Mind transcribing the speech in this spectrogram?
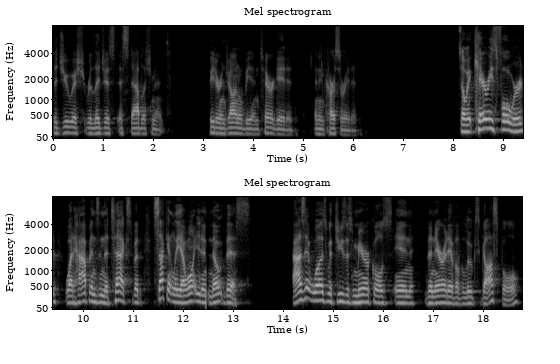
the Jewish religious establishment. Peter and John will be interrogated and incarcerated. So it carries forward what happens in the text, but secondly, I want you to note this. As it was with Jesus' miracles in the narrative of Luke's gospel,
